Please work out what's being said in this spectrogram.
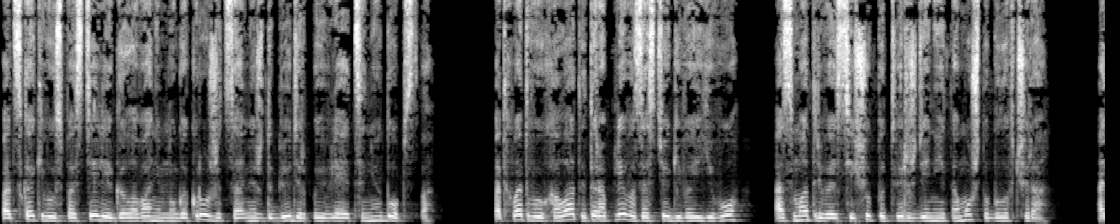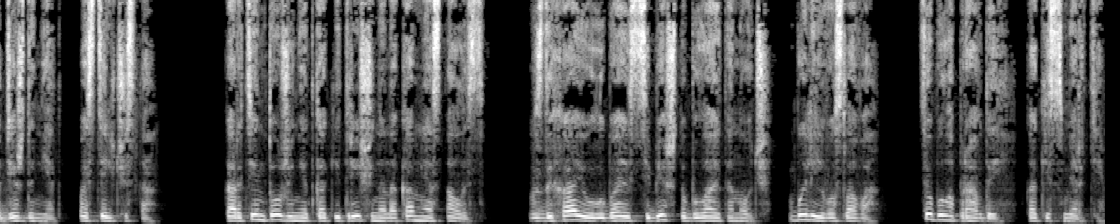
Подскакиваю с постели, и голова немного кружится, а между бедер появляется неудобство. Подхватываю халат и, торопливо застегивая его, осматриваясь, ищу подтверждение тому, что было вчера. Одежды нет, постель чиста. Картин тоже нет, как и трещина на камне осталась. Вздыхаю, улыбаясь себе, что была эта ночь. Были его слова. Все было правдой, как и смерти.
